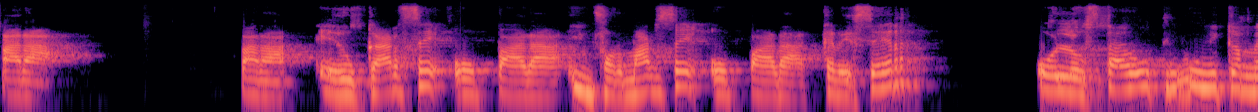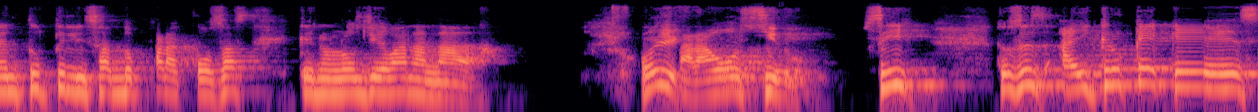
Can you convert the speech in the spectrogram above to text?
para, para educarse o para informarse o para crecer, o lo está únicamente utilizando para cosas que no los llevan a nada. Oye, para ocio. Sí, entonces ahí creo que, es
